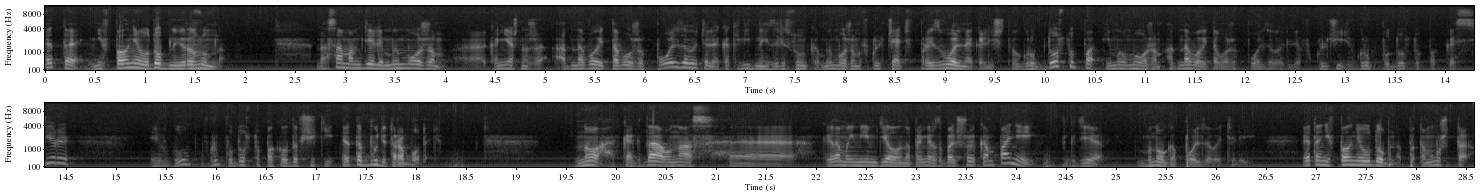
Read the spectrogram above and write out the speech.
это не вполне удобно и разумно. На самом деле мы можем, конечно же, одного и того же пользователя, как видно из рисунка, мы можем включать в произвольное количество групп доступа, и мы можем одного и того же пользователя включить в группу доступа кассиры и в группу доступа кладовщики. Это будет работать. Но когда у нас, э, когда мы имеем дело, например, с большой компанией, где много пользователей, это не вполне удобно, потому что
